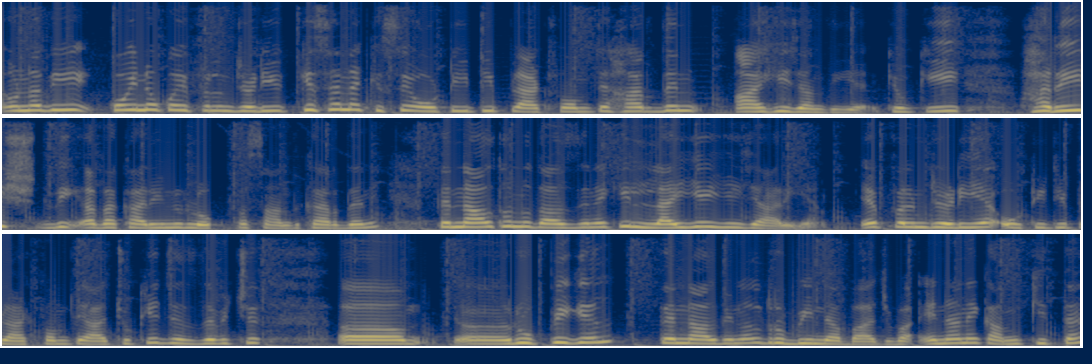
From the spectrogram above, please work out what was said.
ਉਹਨਾਂ ਦੀ ਕੋਈ ਨਾ ਕੋਈ ਫਿਲਮ ਜਿਹੜੀ ਕਿਸੇ ਨਾ ਕਿਸੇ OTT ਪਲੇਟਫਾਰਮ ਤੇ ਹਰ ਦਿਨ ਆ ਹੀ ਜਾਂਦੀ ਹੈ, ਕਿਉਂਕਿ ਹਰੀਸ਼ ਦੀ ਅਦਾਕਾਰੀ ਨੂੰ ਲੋਕ ਪਸੰਦ ਕਰਦੇ ਨੇ। ਤੇ ਨਾਲ ਤੁਹਾਨੂੰ ਦੱਸ ਦਿੰਨੇ ਕਿ ਲਾਈਏ ਇਹ ਜਾ ਰਹੀ ਹੈ ਇਹ ਫਿਲਮ ਜਿਹੜੀ ਹੈ OTT ਪਲੇਟਫਾਰਮ ਤੇ ਆ ਚੁੱਕੀ ਹੈ, ਜਿਸ ਦੇ ਵਿੱਚ ਰੂਪੀ ਗਿੱਲ ਤੇ ਨਾਲ ਦੀ ਨਾਲ ਰੁਬੀਨਾ ਬਾਜਵਾ, ਇਹਨਾਂ ਨੇ ਕੰਮ ਕੀਤਾ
